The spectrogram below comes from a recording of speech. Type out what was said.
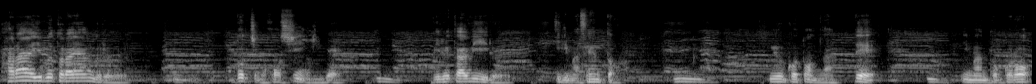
ハライブトライアングルどっちも欲しいんでうん。ビルタビールいりませんとうん。うん。いうことになってうん。今のところ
